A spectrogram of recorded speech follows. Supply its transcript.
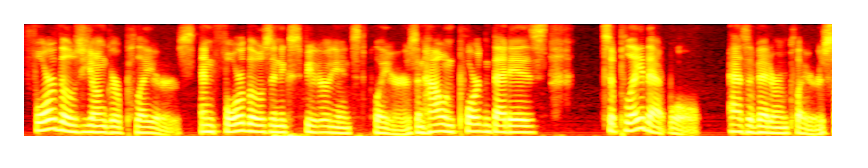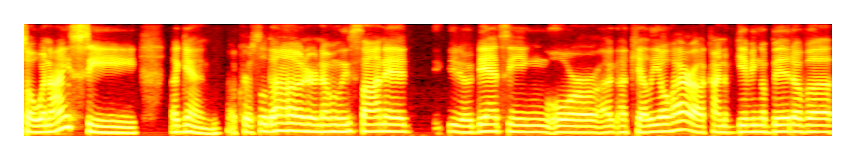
for those younger players and for those inexperienced players, and how important that is to play that role as a veteran player. So when I see again a Crystal Dunn or an Emily Sonnett, you know, dancing or a, a, Kelley O'Hara kind of giving a bit of a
